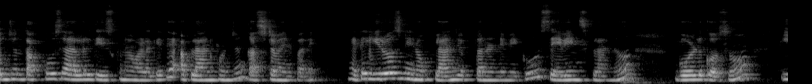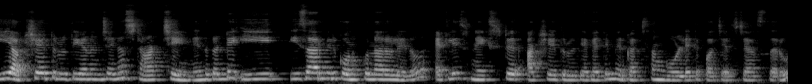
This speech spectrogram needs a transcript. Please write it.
కొంచెం తక్కువ శాలరీ తీసుకునే వాళ్ళకైతే ఆ ప్లాన్ కొంచెం కష్టమైన పని. అయితే ఈరోజు నేను ఒక ప్లాన్ చెప్తానండి మీకు సేవింగ్స్ ప్లాన్. గోల్డ్ కోసం ఈ అక్షయ తృతీయ నుంచైనా స్టార్ట్ చేయండి. ఎందుకంటే ఈ ఈసారి మీరు కొనుక్కున్నారో లేదో అట్లీస్ట్ నెక్స్ట్ అక్షయ తృతీయకి అయితే మీరు ఖచ్చితంగా గోల్డ్ అయితే పర్చేస్ చేస్తారు.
